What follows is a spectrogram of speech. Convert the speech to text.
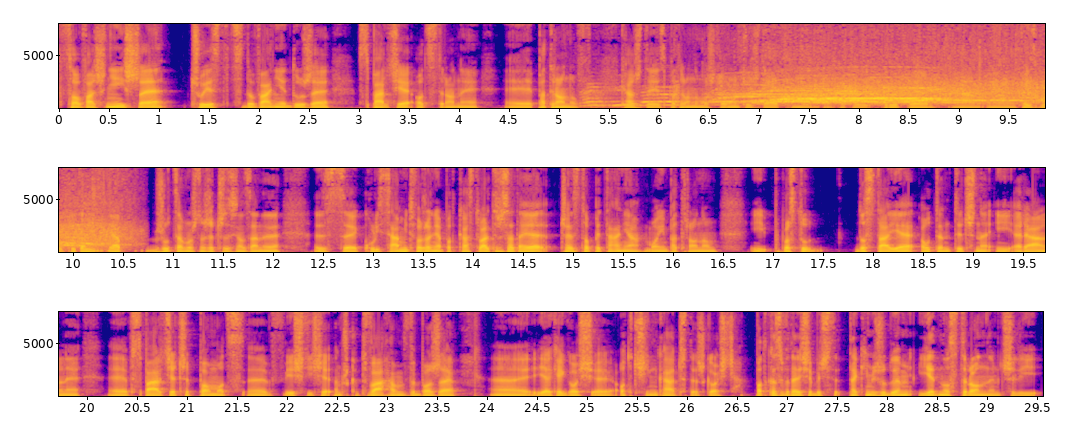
co ważniejsze, czuję zdecydowanie duże wsparcie od strony e, patronów. Każdy z patronów może dołączyć do, takiej grupy na e, Facebooku. Tam ja rzucam różne rzeczy związane z kulisami tworzenia podcastu, ale też zadaję często pytania moim patronom i po prostu dostaje autentyczne i realne e, wsparcie czy pomoc, e, jeśli się na przykład waham w wyborze e, jakiegoś odcinka czy też gościa. Podcast wydaje się być takim źródłem jednostronnym, czyli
